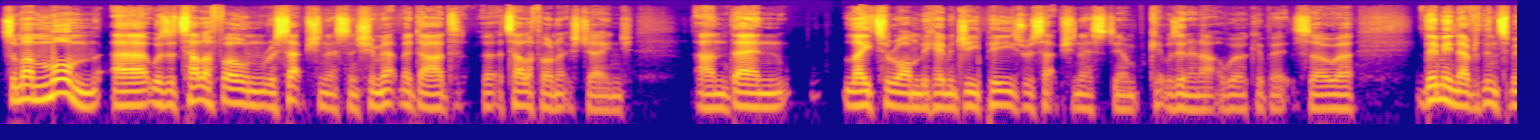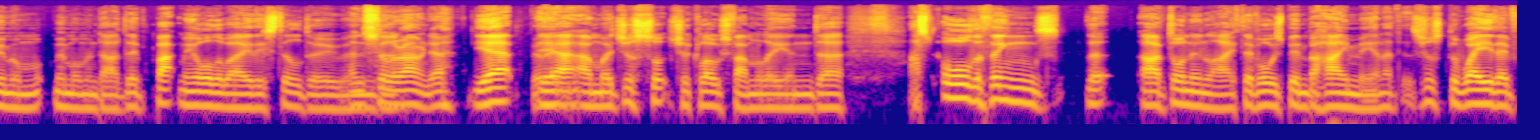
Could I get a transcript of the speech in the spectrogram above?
So my mum uh, was a telephone receptionist, and she met my dad at a telephone exchange, and then later on became a GP's receptionist. You know, was in and out of work a bit. So uh, they mean everything to me, my mum and dad. They've backed me all the way. They still do, And, still uh, around, yeah? yeah, Brilliant. yeah, and we're just such a close family, and uh, all the things I've done in life, they've always been behind me, and it's just the way they've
